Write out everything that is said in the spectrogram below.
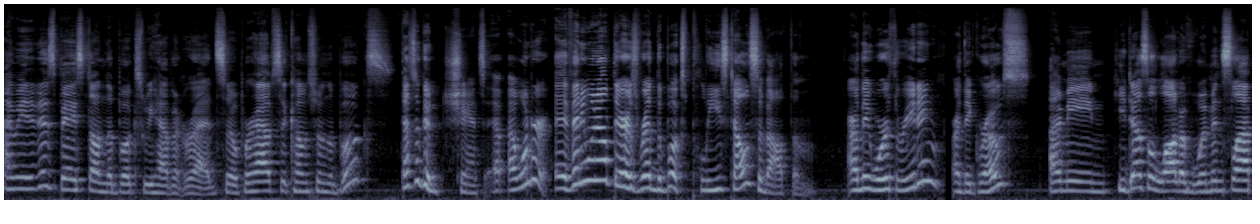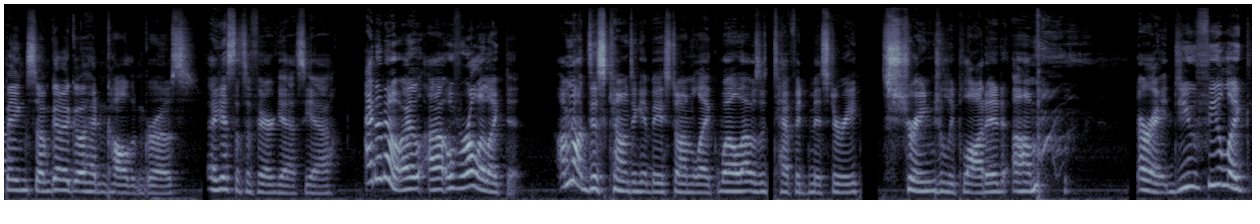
I mean, it is based on the books we haven't read, so perhaps it comes from the books. that's a good chance. I- i wonder if anyone out there has read the books please tell us about them are they worth reading? Are they gross? I mean, he does a lot of women slapping, so I'm gonna go ahead and call them gross. i guess that's a fair guess yeah. I don't know I, uh, overall i liked it. I'm not discounting it based on like well that was a tepid mystery strangely plotted um. All right do you feel like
